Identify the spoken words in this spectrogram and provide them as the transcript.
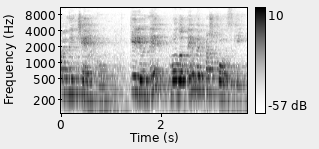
Криниченку, керівник Володимир Пашковський.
